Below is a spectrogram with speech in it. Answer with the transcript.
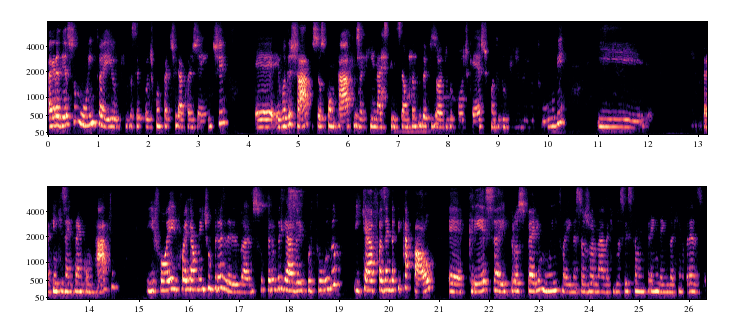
agradeço muito aí o que você pôde compartilhar com a gente. É, eu vou deixar os seus contatos aqui na descrição, tanto do episódio do podcast quanto do vídeo do YouTube. E para quem quiser entrar em contato. E foi, foi realmente um prazer, Eduardo. Super obrigada aí por tudo e que a Fazenda Pica-Pau é, cresça e prospere muito aí nessa jornada que vocês estão empreendendo aqui no Brasil.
